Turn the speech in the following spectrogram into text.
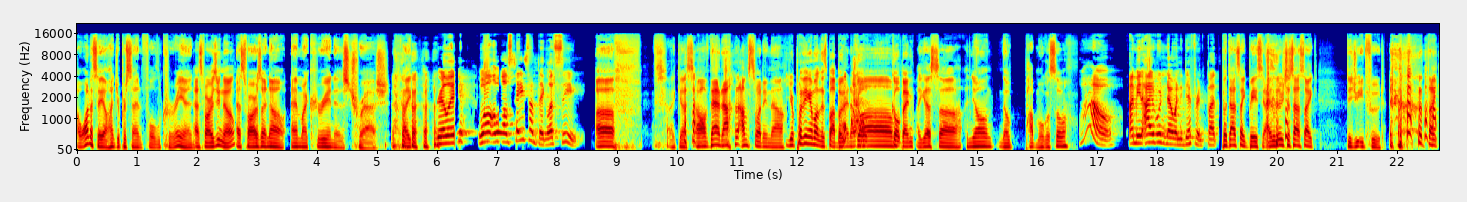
I want to say 100% full Korean. As far as you know. as far as I know, and my Korean is trash. Like, Really? Well, well, say something. Let's see. uh, I guess. Oh, that I'm sweating now. You're putting him on the spot, I but know. go, um, go, Ben. I guess. Uh, 안녕, no 밥 먹었어. Wow. I mean, I wouldn't know any different, but But that's like basic. I literally just asked like, did you eat food? like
